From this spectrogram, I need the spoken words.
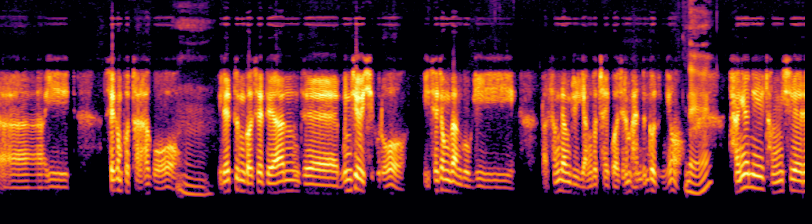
아, 이 세금 포탈하고 음. 이랬던 것에 대한 이제 문제 의식으로 이 세정 당국이 상장주의 양도 차익 과세를 만든 거든요. 네. 당연히 당시에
